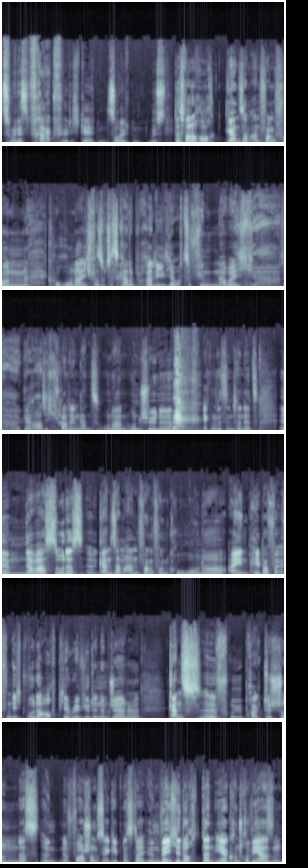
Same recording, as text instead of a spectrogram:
zumindest fragwürdig gelten sollten, müssten. Das war doch auch ganz am Anfang von Corona. Ich versuche das gerade parallel hier auch zu finden, aber ich, ja, da gerate ich gerade in ganz un unschöne Ecken des Internets. Ähm, da war es so, dass äh, ganz am Anfang von Corona ein Paper veröffentlicht wurde, auch peer-reviewed in einem Journal, ganz äh, früh praktisch schon, dass irgendeine Forschungsergebnis da, irgendwelche doch dann eher kontroversen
